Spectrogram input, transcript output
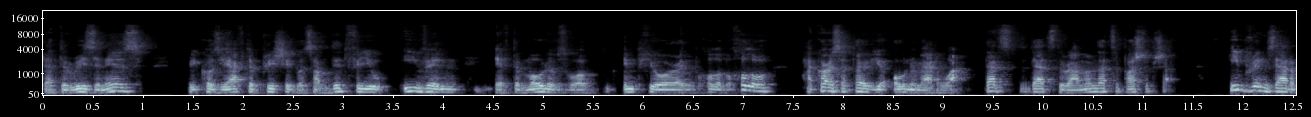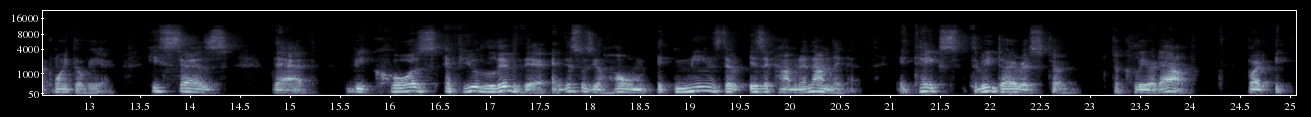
that the reason is because you have to appreciate what someone did for you, even if the motives were impure and b'cholo b'cholo, hakar sapev you owe no matter what. That's that's the Rambam, that's the Pashup Shot. He brings out a point over here. He says that because if you live there and this was your home, it means there is a common denominator. It takes three diras to, to clear it out but it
